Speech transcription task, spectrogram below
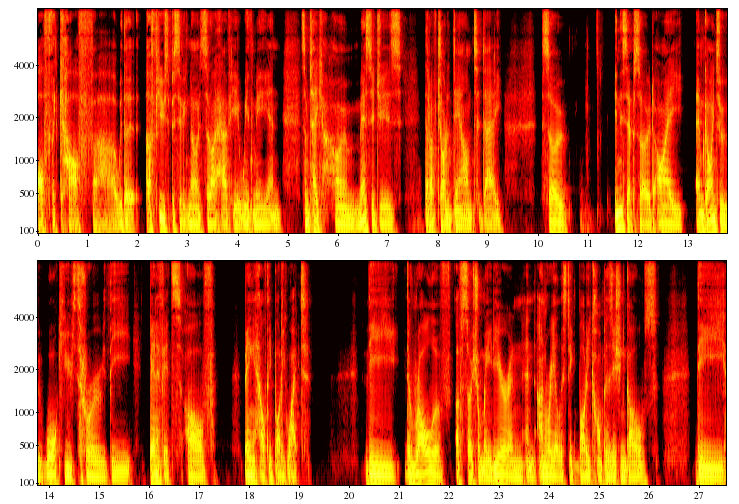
off the cuff, uh, with a, a few specific notes that I have here with me and some take home messages that I've jotted down today. So, in this episode, I am going to walk you through the benefits of being a healthy body weight, the the role of of social media and, and unrealistic body composition goals, the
